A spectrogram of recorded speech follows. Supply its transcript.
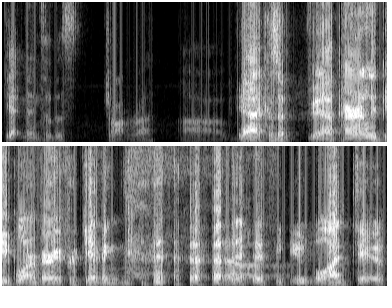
getting into this genre. Um, yeah, because yeah, apparently people aren't very forgiving. if you want to,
